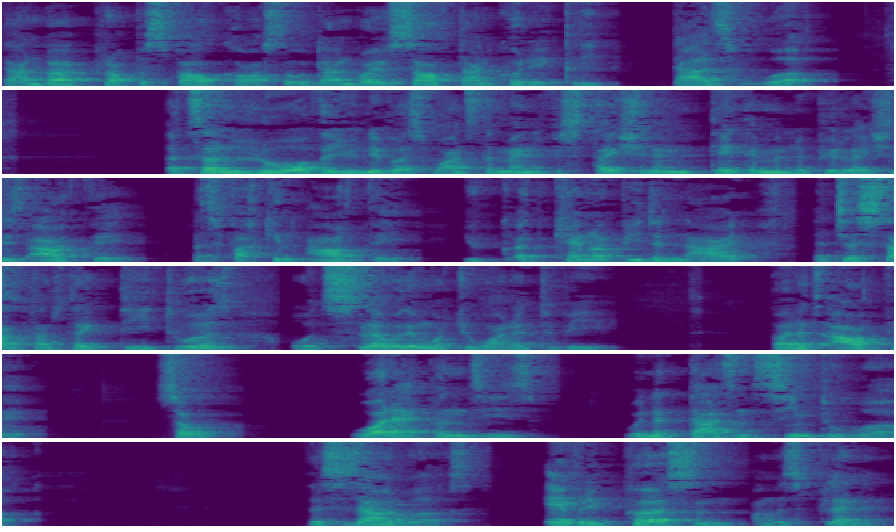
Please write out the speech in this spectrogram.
done by a proper spellcaster or done by yourself, done correctly, does work. It's a law of the universe. Once the manifestation and intent and manipulation is out there, it's fucking out there. You, it cannot be denied. It just sometimes takes detours or it's slower than what you want it to be. But it's out there. So what happens is when it doesn't seem to work, this is how it works. Every person on this planet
